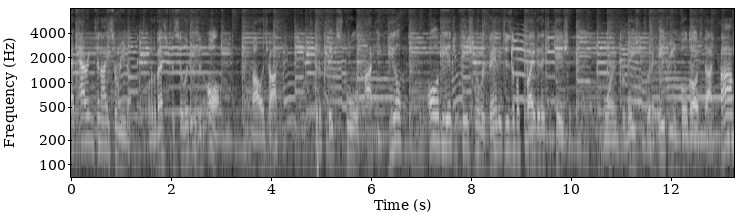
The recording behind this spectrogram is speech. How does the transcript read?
at Arrington Ice Arena, one of the best facilities in all college hockey. Get a big school hockey feel with all of the educational advantages of a private education. For more information, go to adrianbulldogs.com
